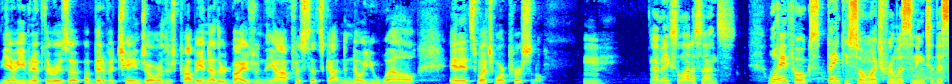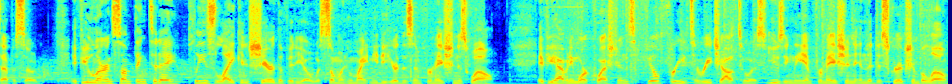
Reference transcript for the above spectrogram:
you know, even if there is a, a bit of a changeover, there's probably another advisor in the office that's gotten to know you well, and it's much more personal. That makes a lot of sense. Well, hey, folks, thank you so much for listening to this episode. If you learned something today, please like and share the video with someone who might need to hear this information as well. If you have any more questions, feel free to reach out to us using the information in the description below.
